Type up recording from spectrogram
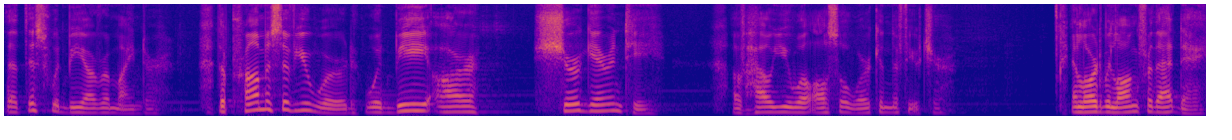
that this would be our reminder. The promise of your word would be our sure guarantee of how you will also work in the future. And Lord, we long for that day.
